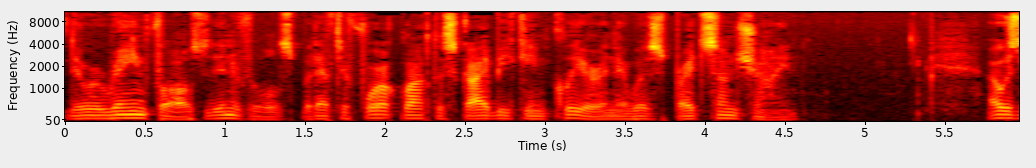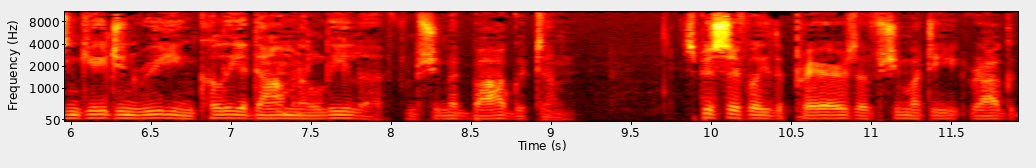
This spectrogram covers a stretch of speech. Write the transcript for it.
There were rainfalls at intervals, but after four o'clock the sky became clear and there was bright sunshine. I was engaged in reading Kaliyadamana Leela from Srimad Bhagavatam, specifically the prayers of Srimati Rag-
